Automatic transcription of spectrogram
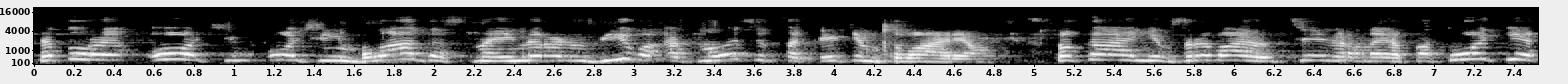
которое очень-очень благостно и миролюбиво относится к этим тварям. Пока они взрывают северные потоки,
